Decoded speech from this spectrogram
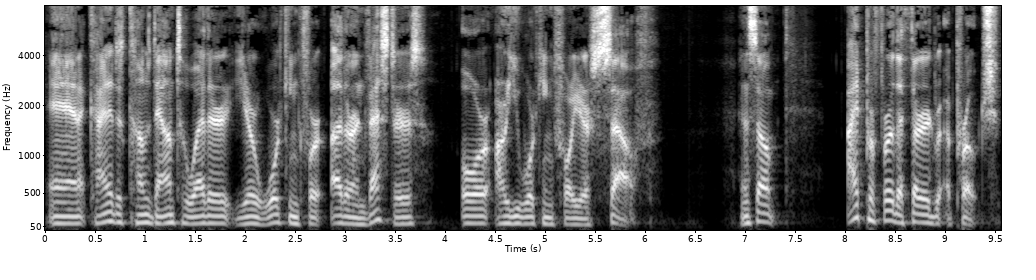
and it kind of just comes down to whether you're working for other investors or are you working for yourself? And so I prefer the third approach,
